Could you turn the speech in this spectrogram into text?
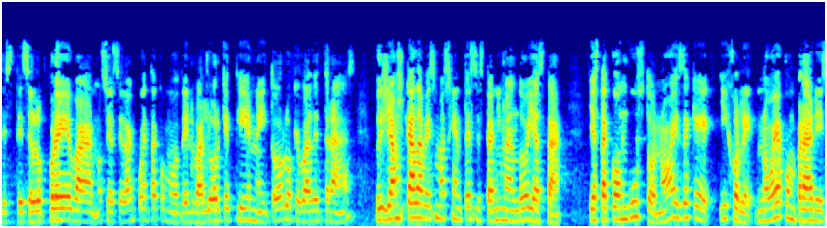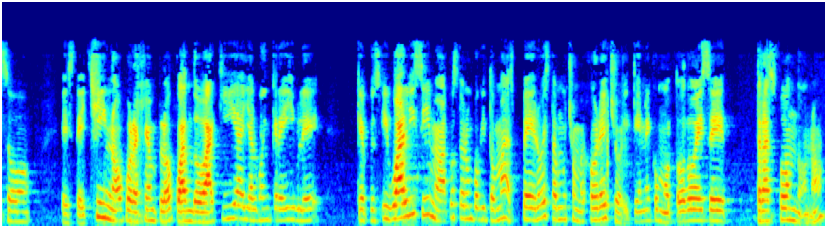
este, se lo prueban, o sea, se dan cuenta como del valor que tiene y todo lo que va detrás, pues ya cada vez más gente se está animando y hasta, y hasta con gusto, ¿no? Es de que, híjole, no voy a comprar eso, este, chino, por ejemplo, cuando aquí hay algo increíble que pues igual y sí, me va a costar un poquito más, pero está mucho mejor hecho y tiene como todo ese trasfondo, ¿no?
